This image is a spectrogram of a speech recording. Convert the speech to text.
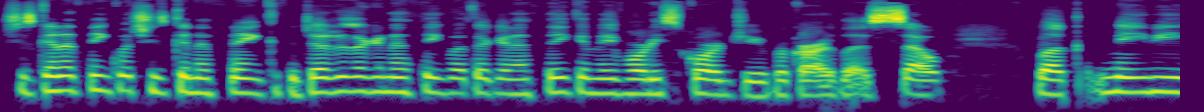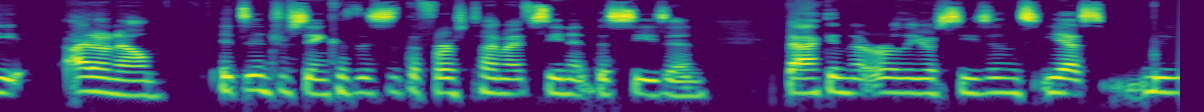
she's going to think what she's going to think. The judges are going to think what they're going to think, and they've already scored you regardless. So, look, maybe I don't know. It's interesting because this is the first time I've seen it this season. Back in the earlier seasons, yes, we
